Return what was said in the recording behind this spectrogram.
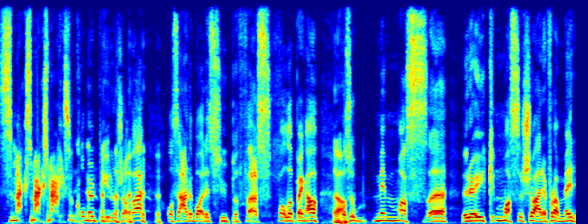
smack, smack, smack, så kommer pyroshowet. Og så er det bare superfuzz for alle penga. Ja. Og så med masse røyk, masse svære flammer.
